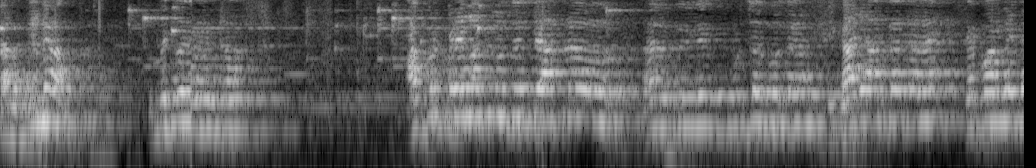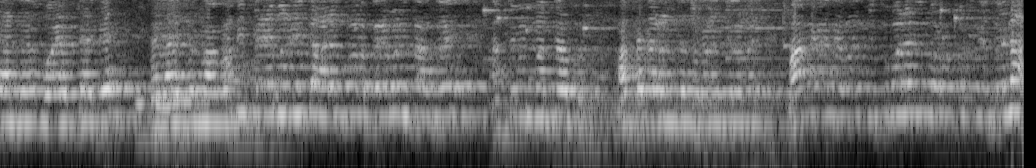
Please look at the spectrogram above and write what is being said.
चला धन्यवाद मिटवून आपण प्रेमात म्हणतो ते आपलं पुढचं बोलतो गाडी अपघात झालाय त्या पोराला त्यांना वयात नाही ते त्या लायसन मागून. मी प्रेमाने तर आलं मला प्रेमाने सांगतोय आणि तुम्ही म्हणता माझं कारण तसं कारण केलं पाहिजे माझं काय ते मी तुम्हाला बरोबर घेतोय ना.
